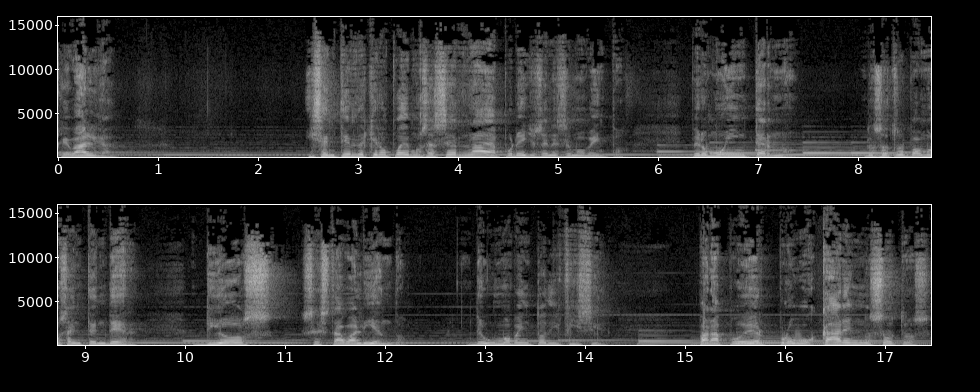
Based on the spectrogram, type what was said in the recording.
que valga, y sentir de que no podemos hacer nada por ellos en ese momento, pero muy interno, nosotros vamos a entender, Dios se está valiendo de un momento difícil para poder provocar en nosotros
